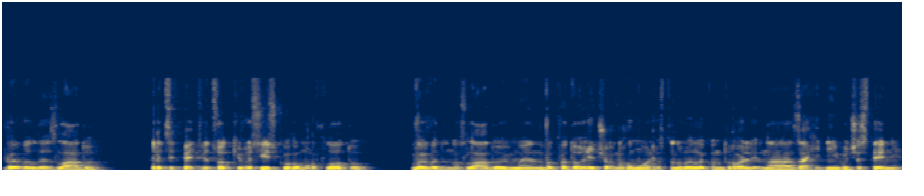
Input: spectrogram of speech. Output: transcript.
вивели з ладу, 35% російського морфлоту виведено з ладу. Ми в акваторії Чорного моря встановили контроль на західній його частині.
